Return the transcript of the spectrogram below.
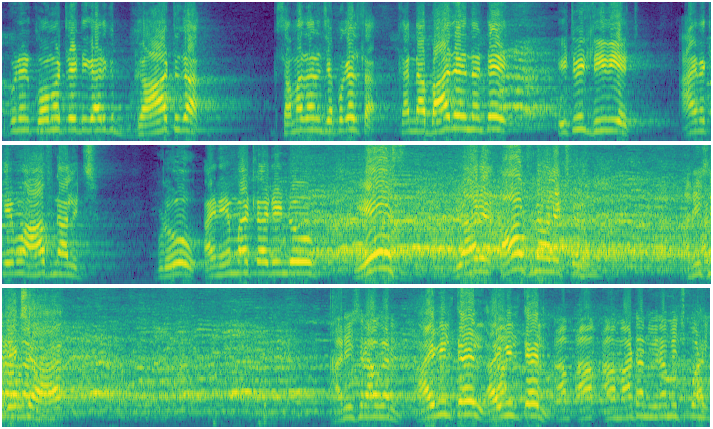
ఇప్పుడు నేను కోమటిరెడ్డి గారికి ఘాటుగా సమాధానం చెప్పగలుగుతా. కానీ నా బాధ ఏంటంటే ఇట్ విల్ డీవియేట్ ఆయనకేమో హాఫ్ నాలెడ్జ్ ఇప్పుడు ఆయన ఏం మాట్లాడిండు? Yes you are half knowledge fellow అధ్యక్ష గారు Harish Rao garu. I will tell I will tell ఆ- మాటను విరమించుకోండి.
